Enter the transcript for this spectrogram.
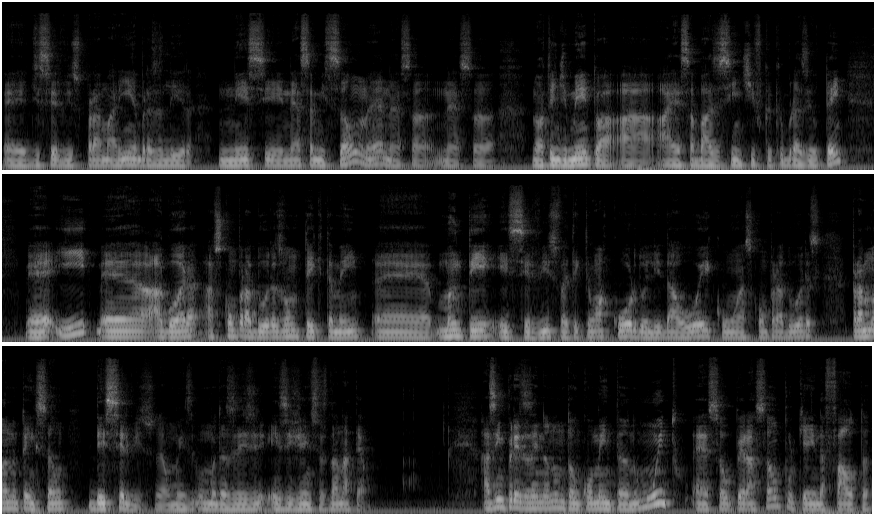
é, de serviço para a Marinha Brasileira nesse, nessa missão, né, nessa, nessa, no atendimento a, a, a essa base científica que o Brasil tem. É, e é, agora as compradoras vão ter que também é, manter esse serviço, vai ter que ter um acordo ali da Oi com as compradoras para manutenção desse serviço. É uma, uma das exigências da Anatel. As empresas ainda não estão comentando muito essa operação, porque ainda falta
